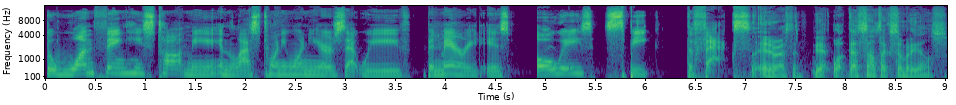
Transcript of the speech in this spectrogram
the one thing he's taught me in the last 21 years that we've been married is always speak the facts. Interesting. Yeah. Well, that sounds like somebody else.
